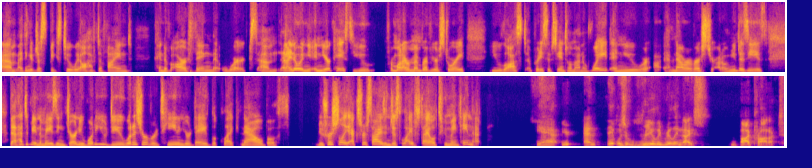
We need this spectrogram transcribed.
Um, I think it just speaks to we all have to find kind of our thing that works. Um, and I know in, in your case, you, from what I remember of your story, you lost a pretty substantial amount of weight and you were, uh, have now reversed your autoimmune disease. That had to be an amazing journey. What do you do? What does your routine and your day look like now, both nutritionally, exercise, and just lifestyle to maintain that. Yeah, and it was a really, really nice byproduct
